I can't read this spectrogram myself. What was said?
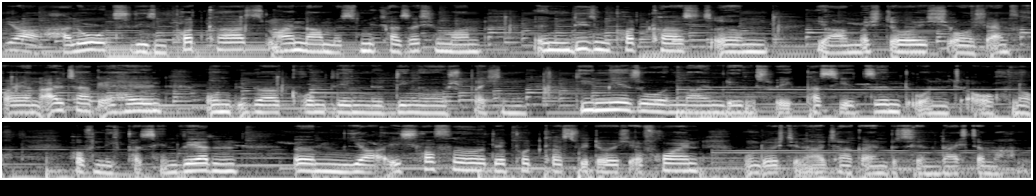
Ja, hallo zu diesem Podcast. Mein Name ist Mika Sechelmann. In diesem Podcast ähm, ja, möchte ich euch einfach euren Alltag erhellen und über grundlegende Dinge sprechen, die mir so in meinem Lebensweg passiert sind und auch noch hoffentlich passieren werden. Ähm, ja, ich hoffe, der Podcast wird euch erfreuen und euch den Alltag ein bisschen leichter machen.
